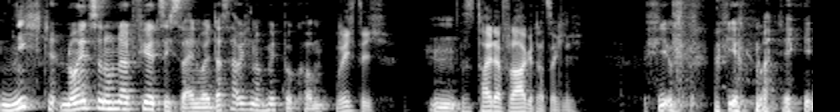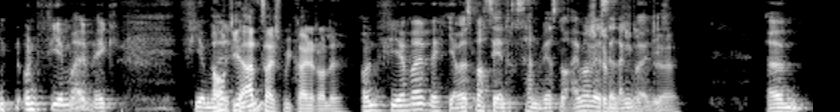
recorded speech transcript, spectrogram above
nicht 1940 sein, weil das habe ich noch mitbekommen. Richtig. Hm. Das ist Teil der Frage tatsächlich. Vier, viermal hin und viermal weg. Viermal Auch die hin Anzahl spielt keine Rolle. Und viermal weg. Ja, aber das macht ja interessant. Wäre es nur einmal, wäre es ja langweilig. stimmt, ja. ähm,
